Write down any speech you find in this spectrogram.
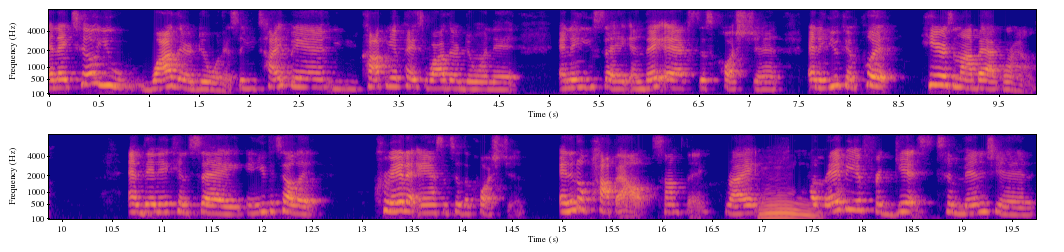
And they tell you why they're doing it. So you type in you copy and paste why they're doing it. And then you say and they ask this question. And then you can put here's my background. And then it can say and you can tell it create an answer to the question. And it'll pop out something right? Mm. but maybe it forgets to mention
